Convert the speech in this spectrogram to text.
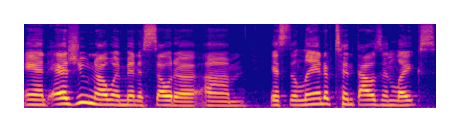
And as you know, in Minnesota, um, it's the land of 10,000 lakes,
